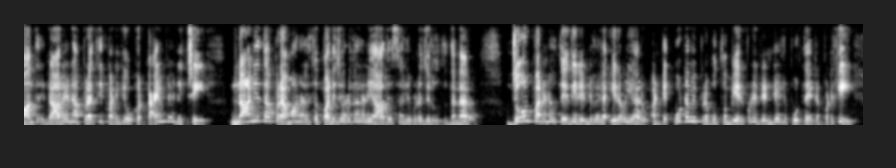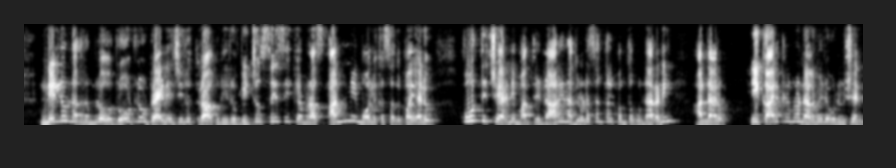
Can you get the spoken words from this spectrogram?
మంత్రి నారాయణ ప్రతి పనికి ఒక టైం లైన్ ఇచ్చి నాణ్యత ప్రమాణాలతో పని జరగాలని ఆదేశాలు ఇవ్వడం జరుగుతుందన్నారు. జూన్ పన్నెండవ తేదీ రెండు వేల ఇరవై ఆరు అంటే కూటమి ప్రభుత్వం ఏర్పడి రెండేళ్ళు పూర్తయ్యేటప్పటికీ నెల్లూరు నగరంలో రోడ్లు డ్రైనేజీలు త్రాగునీరు విద్యుత్ సీసీ కెమెరాస్ అన్ని మౌలిక సదుపాయాలు పూర్తి చేయాలని మంత్రి నారాయణ దృఢ సంకల్పంతో ఉన్నారని అన్నారు. ఈ కార్యక్రమంలో నలభై డివిజన్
